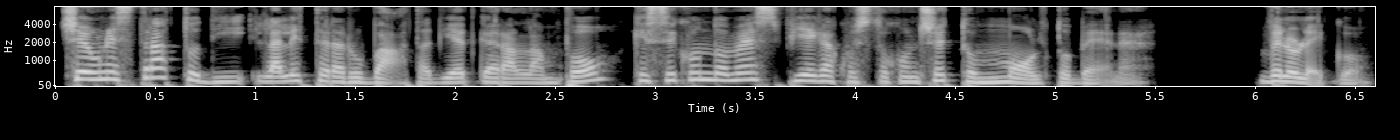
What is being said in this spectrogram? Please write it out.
C'è un estratto di La lettera rubata di Edgar Allan Poe che secondo me spiega questo concetto molto bene. Ve lo leggo.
